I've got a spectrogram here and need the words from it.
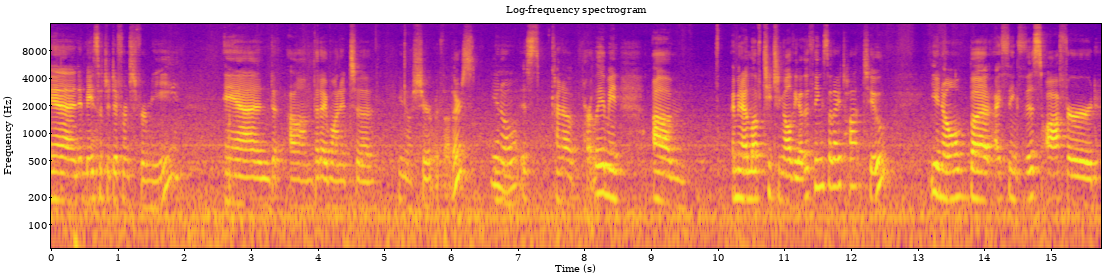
and it made such a difference for me and um, that I wanted to, you know, share it with others, you know, is kind of partly, I mean, um, I mean, I love teaching all the other things that I taught too, you know, but I think this offered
